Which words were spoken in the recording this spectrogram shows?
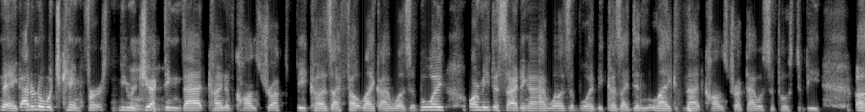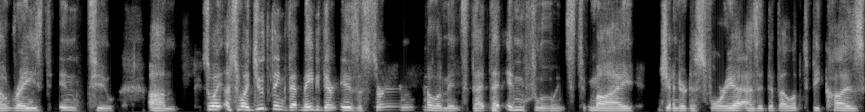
and egg. I don't know which came first. Me mm-hmm. rejecting mm-hmm. that kind of construct because I felt like I was a boy, or me deciding I was a boy because I didn't like that construct I was supposed to be uh, raised into. Um, so, I, so I do think that maybe there is a certain element that that influenced my gender dysphoria as it developed because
